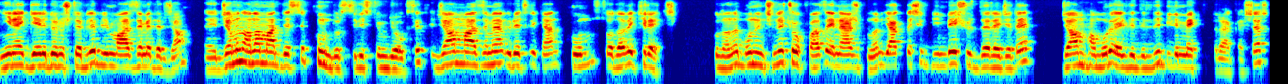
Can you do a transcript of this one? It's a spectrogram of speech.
yine geri dönüştürülebilir bir malzemedir cam. E, camın ana maddesi kumdur, silisyum dioksit. Cam malzemeler üretilirken kum, soda ve kireç kullanılır. Bunun için de çok fazla enerji kullanılır. Yaklaşık 1500 derecede cam hamuru elde edildiği bilinmektedir arkadaşlar.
